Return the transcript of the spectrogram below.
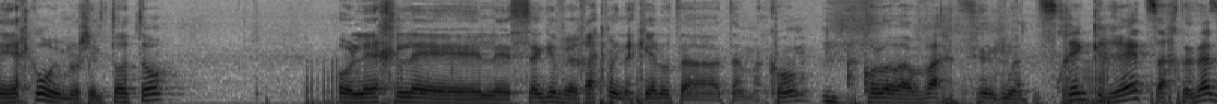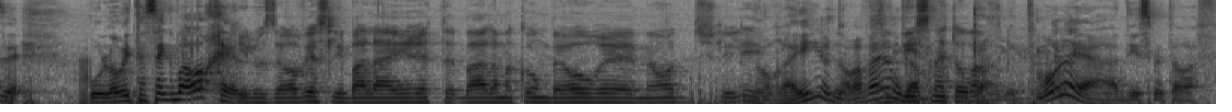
איך קוראים לו? של טוטו? הולך ל... לשגב ורק מנקה לו את המקום, הכל אהבה, זה מצחיק רצח, אתה יודע, זה... הוא לא מתעסק באוכל. כאילו זה obviously בא להעיר את בעל המקום באור אה, מאוד שלילי. נוראי, נורא זה ואיום. diss גם- מטורף, גם. אתמול היה diss מטורף.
